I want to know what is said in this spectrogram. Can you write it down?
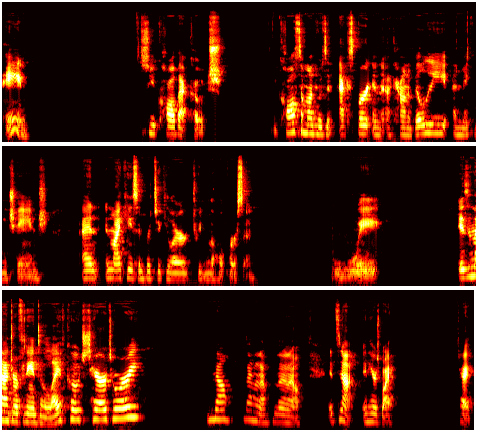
pain. So you call that coach. You call someone who's an expert in accountability and making change. And in my case in particular, treating the whole person. Wait, isn't that drifting into life coach territory? No, no, no, no, no, no. It's not. And here's why. Okay,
